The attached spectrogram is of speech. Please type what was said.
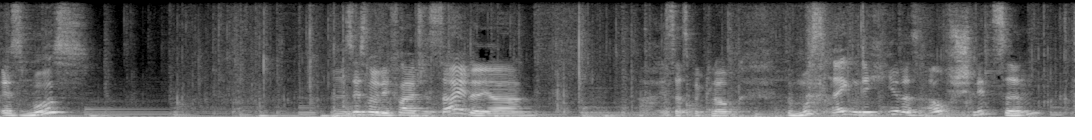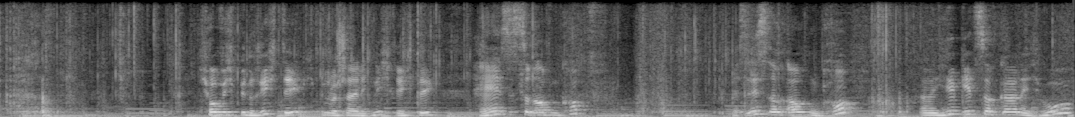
es muss. Es ist nur die falsche Seite, ja. Ach, ist das bekloppt. Du musst eigentlich hier das aufschlitzen. Ich hoffe, ich bin richtig. Ich bin wahrscheinlich nicht richtig. Hä, es ist doch auf dem Kopf. Es ist doch auf dem Kopf. Aber hier geht es doch gar nicht hoch.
